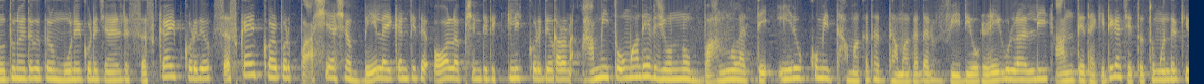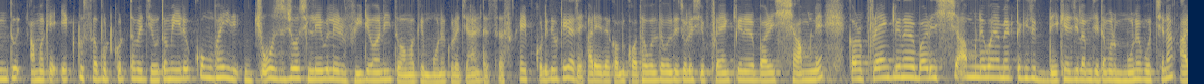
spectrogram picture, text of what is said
নতুন হয়ে থাকো তোমরা মনে করে চ্যানেলটা সাবস্ক্রাইব করে দিও। সাবস্ক্রাইব করার পর পাশে আসা বেল আইকনটিতে অল অপশনটিতে ক্লিক করে দিও। কারণ আমি তোমাদের জন্য বাংলাতে এরকমই ধামাকাদার ধামাকাদার ভিডিও রেগুলারলি আনতে থাকি, ঠিক আছে? তো তোমাদের কিন্তু আমাকে একটু সাপোর্ট করতে হবে। যেহেতু আমি এরকম ভাই জোশ জোশ লেভেলের ভিডিও আনি, তো আমাকে মনে করে চ্যানেলটা সাবস্ক্রাইব করে দিও, ঠিক আছে? আর এই দেখো, আমি কথা বলতে বলতে চলেছি ফ্র্যাঙ্কলিনের বাড়ির সামনে। কারণ ফ্র্যাঙ্কলিনের বাড়ির সামনে ভাই আমি একটা কিছু দেখেছিলাম যেটা আমার মনে পড়ছে না। আর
